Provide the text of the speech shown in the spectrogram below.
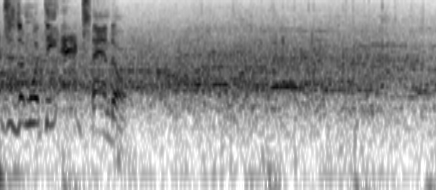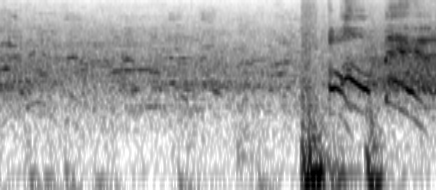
Catches him with the axe handle. Oh man!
